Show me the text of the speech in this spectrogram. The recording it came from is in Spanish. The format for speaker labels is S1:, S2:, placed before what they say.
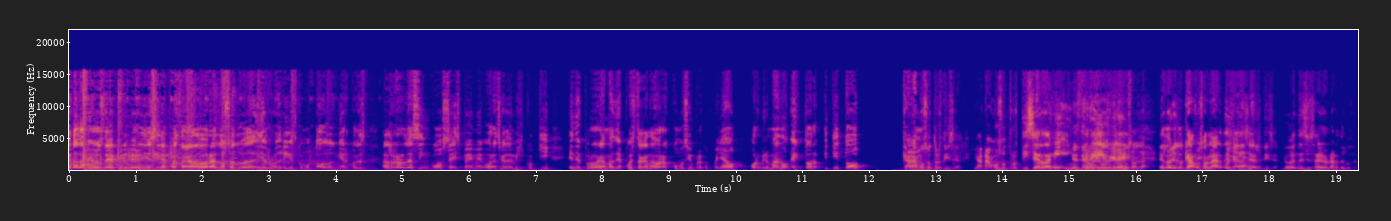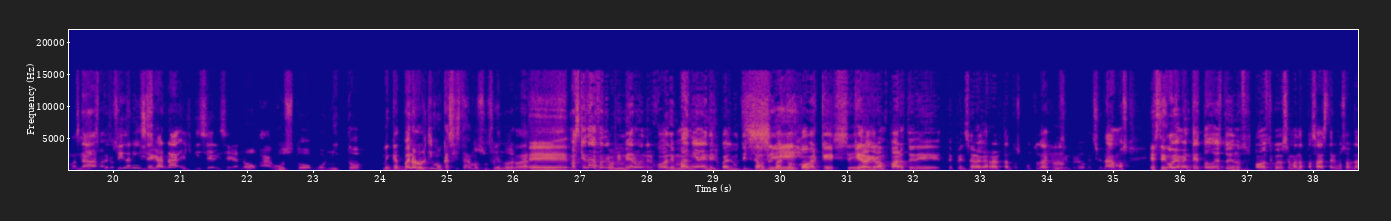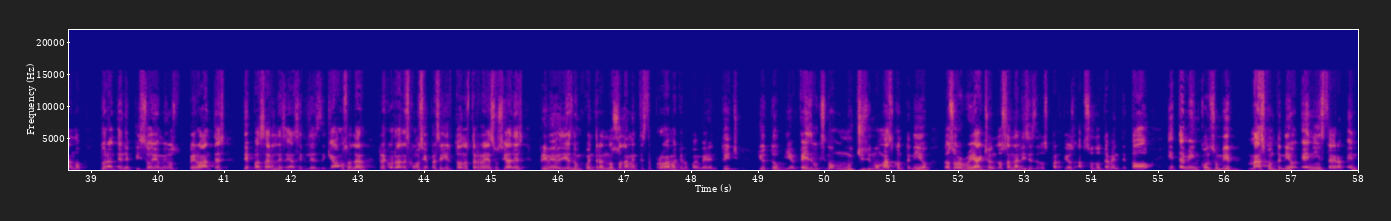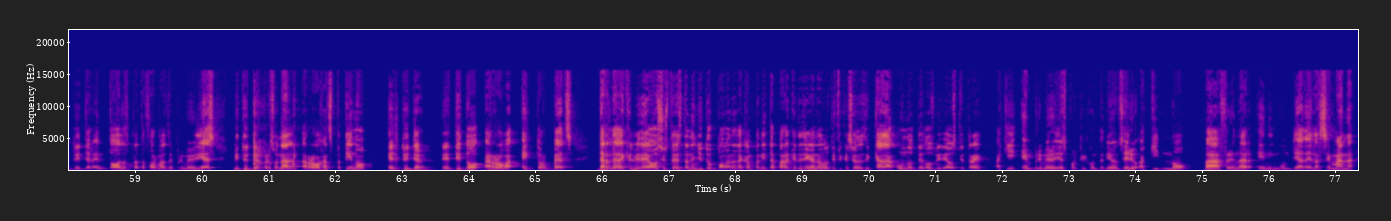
S1: ¿Qué tal amigos de Primero y Diez y de Apuesta Ganadora? Los saluda Daniel Rodríguez como todos los miércoles alrededor de las 5 o 6 pm hora Ciudad de México aquí en el programa de Apuesta Ganadora, como siempre acompañado por mi hermano Héctor y Tito. Ganamos otro teaser.
S2: Ganamos otro teaser, Dani.
S1: Es de lo único que
S2: Increíble.
S1: queremos hablar.
S2: Es lo único que vamos a hablar
S1: Pues
S2: del teaser.
S1: teaser.
S2: No es necesario hablar de los demás
S1: Nada
S2: picks,
S1: más.
S2: pero sí, Dani, se gana el teaser y se ganó a gusto, bonito. Me encanta. Bueno, el último casi estábamos sufriendo, ¿verdad?
S1: Eh, más que nada fue en el
S2: Con-
S1: primero, en el juego de Alemania, en el cual utilizamos el
S2: Sí.
S1: backdoor cover, que,
S2: Sí.
S1: que era gran parte de, de pensar agarrar tantos puntos, ¿verdad? como
S2: Ujú.
S1: siempre lo mencionamos. Este, obviamente todo esto y nuestros pronósticos de la semana pasada estaremos hablando durante el episodio, amigos, pero antes de pasarles a decirles de qué vamos a hablar, recordarles como siempre seguir todas nuestras redes sociales. Primero y diez lo encuentran no solamente este programa que lo pueden ver en Twitch, YouTube y en Facebook, sino muchísimo más contenido, los overreaction, los análisis de los partidos, absolutamente todo y también consumir más contenido en Instagram, en Twitter, en todas las plataformas de Primero y Diez, mi Twitter personal, arroba Hans Patino, el Twitter de Tito, arroba Héctor Betts. Darle like al video, si ustedes están en YouTube, pónganle la campanita para que les lleguen las notificaciones de cada uno de los videos que traen aquí en Primero y porque el contenido en serio aquí no va a frenar en ningún día de la semana.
